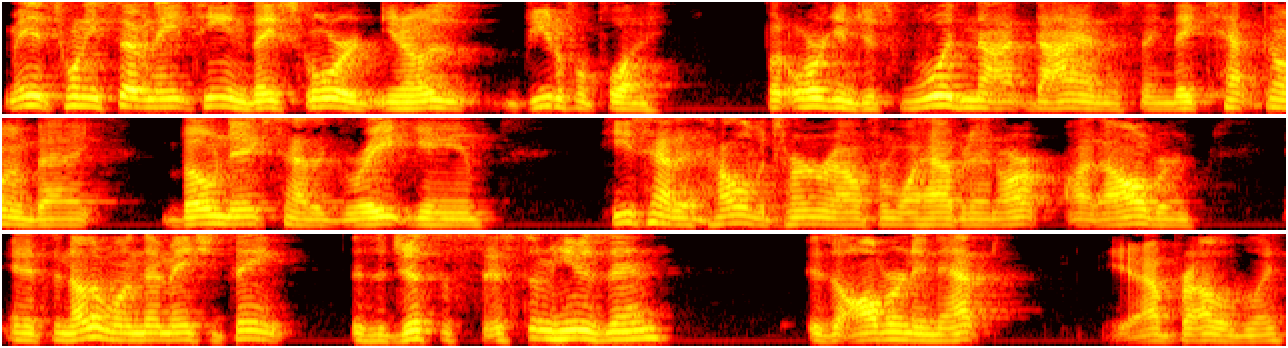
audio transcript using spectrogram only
Made it 27 18. They scored. You know, it was beautiful play. But Oregon just would not die on this thing. They kept coming back. Bo Nix had a great game. He's had a hell of a turnaround from what happened in Ar- at Auburn. And it's another one that makes you think is it just the system he was in? Is Auburn inept? Yeah, probably.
